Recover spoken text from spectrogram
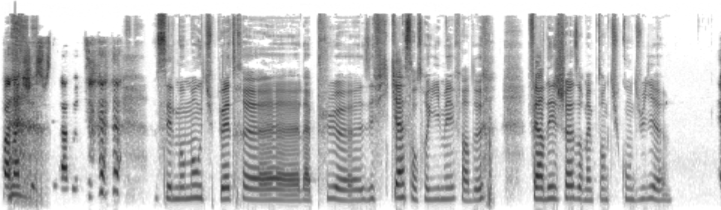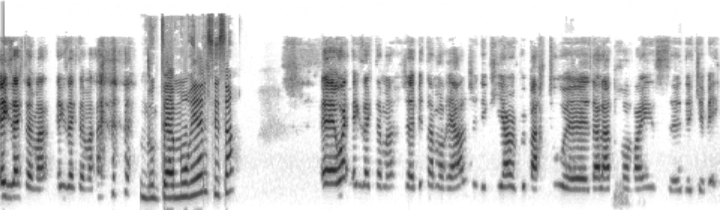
pendant que je suis sur la route. c'est le moment où tu peux être la plus efficace entre guillemets, enfin de faire des choses en même temps que tu conduis. Exactement, exactement. Donc, tu es à Montréal, c'est ça? Euh, ouais, exactement. J'habite à Montréal. J'ai des clients un peu partout euh, dans la province euh, de Québec.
